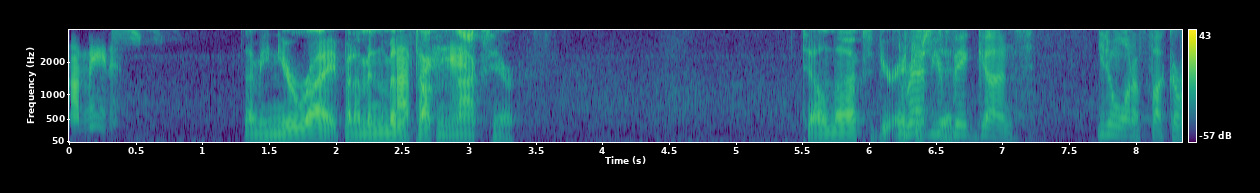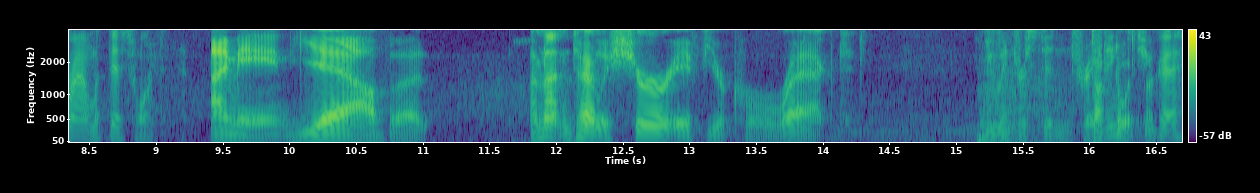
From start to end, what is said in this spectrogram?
I mean it. I mean, you're right, but I'm in the middle I of talking to. Knox here. Tell Knox if you're Grab interested. your big guns. You don't want to fuck around with this one. I mean, yeah, but I'm not entirely sure if you're correct. You interested in Talk trading? to what you... Okay?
